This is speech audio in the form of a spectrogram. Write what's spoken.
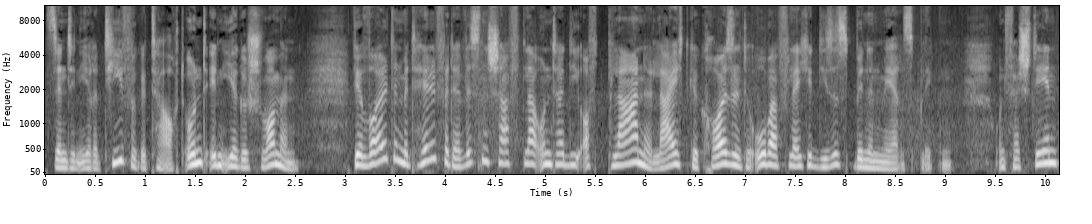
sind in ihre Tiefe getaucht und in ihr geschwommen. Wir wollten mit Hilfe der Wissenschaftler unter die oft plane, leicht gekräuselte Oberfläche dieses Binnenmeeres blicken und verstehen,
